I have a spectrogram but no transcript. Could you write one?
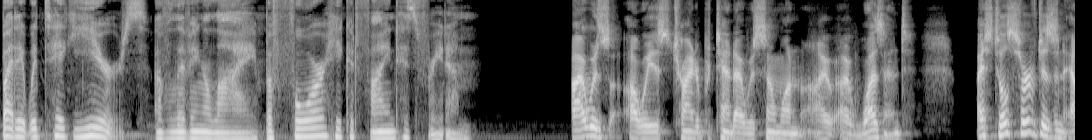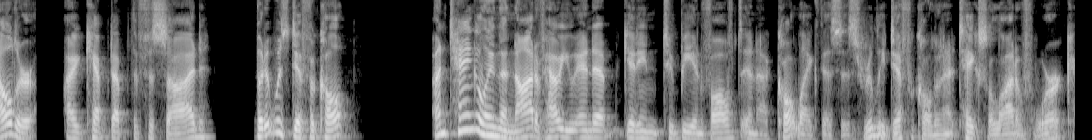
But it would take years of living a lie before he could find his freedom. I was always trying to pretend I was someone I, I wasn't. I still served as an elder. I kept up the facade, but it was difficult. Untangling the knot of how you end up getting to be involved in a cult like this is really difficult and it takes a lot of work.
